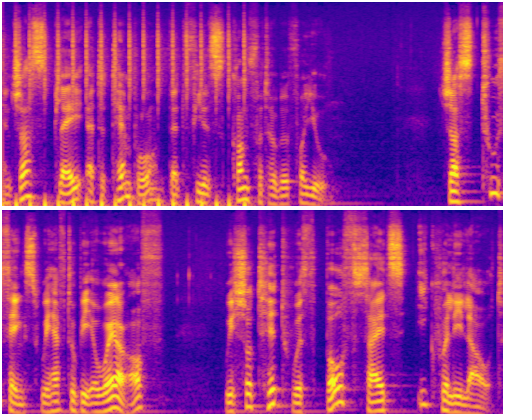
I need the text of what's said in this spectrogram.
and just play at a tempo that feels comfortable for you. Just two things we have to be aware of. We should hit with both sides equally loud.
